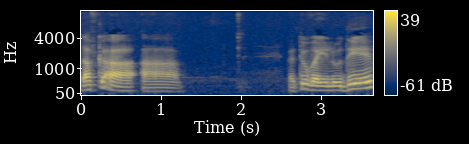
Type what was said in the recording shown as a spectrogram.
דווקא. כתוב הילודים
